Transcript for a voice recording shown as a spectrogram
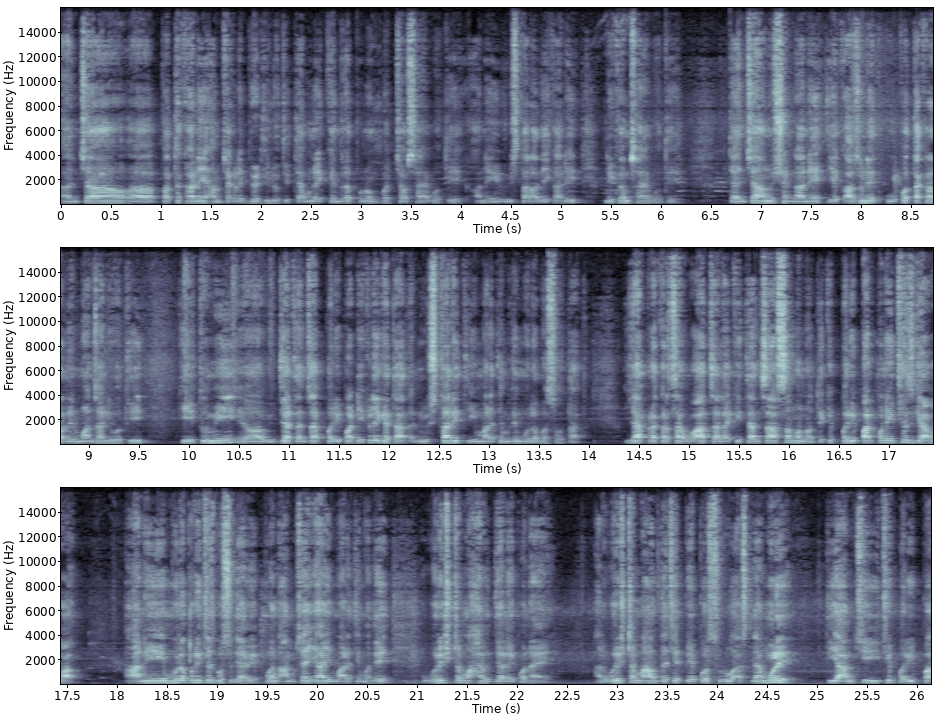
यांच्या पथकाने आमच्याकडे भेट दिली होती. त्यामुळे केंद्र प्रमुख बच्चाव साहेब होते आणि विस्तार अधिकारी निकम साहेब होते. त्यांच्या अनुषंगाने एक अजून एक उपतक्रार निर्माण झाली होती की तुम्ही विद्यार्थ्यांचा परिपाठ इकडे घेतात आणि विस्तारित इमारतीमध्ये मुलं बसवतात. या प्रकारचा वाद झाला की त्यांचं असं म्हणणं होतं की परिपाठ पण इथेच घ्यावा. आणि मुलं पण इथेच बसू द्यावे. पण आमच्या ह्या इमारतीमध्ये वरिष्ठ महाविद्यालय पण आहे. आणि वरिष्ठ महाविद्यालयाचे पेपर सुरू असल्यामुळे ती आमची इथे परिपा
